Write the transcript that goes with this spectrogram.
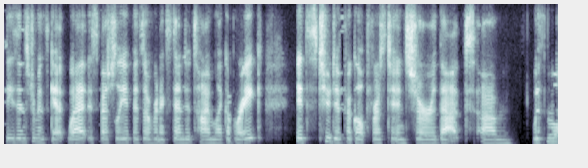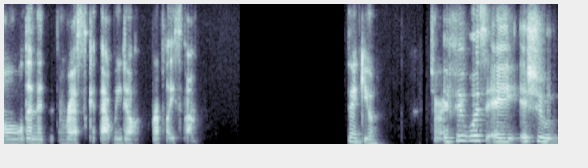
these instruments get wet, especially if it's over an extended time like a break, it's too difficult for us to ensure that um, with mold and the risk that we don't replace them. Thank you. Sure. If it was a issue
